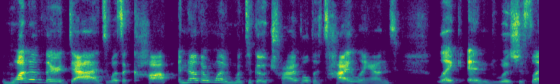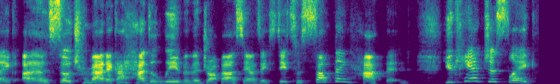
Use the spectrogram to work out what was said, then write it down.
one of their dads was a cop another one went to go travel to thailand like and was just like uh, so traumatic i had to leave and then drop out of san jose state. So something happened. You can't just like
